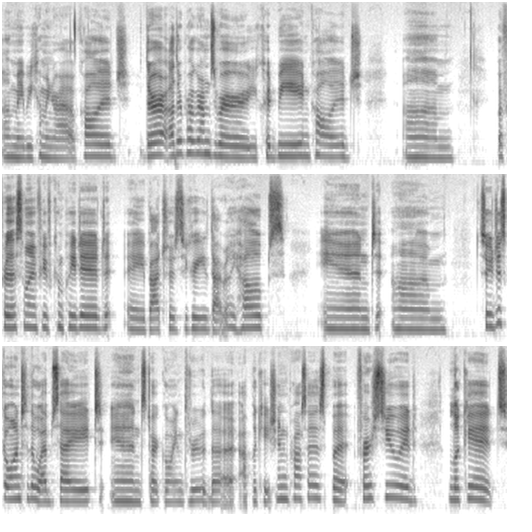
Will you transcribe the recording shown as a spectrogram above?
um, maybe coming right out of college. There are other programs where you could be in college. Um, but for this one, if you've completed a bachelor's degree, that really helps. And um, so you just go onto the website and start going through the application process. But first, you would look at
